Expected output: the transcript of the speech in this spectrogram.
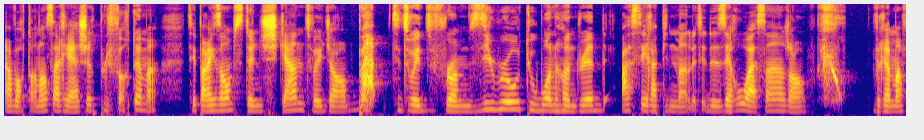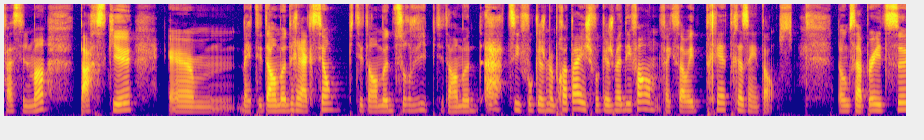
avoir tendance à réagir plus fortement. Tu sais, par exemple, si tu as une chicane, tu vas être genre, bah! Tu vas être from 0 to 100 assez rapidement. Là, de 0 à 100, genre, vraiment facilement parce que euh, ben, tu es en mode réaction, puis tu es en mode survie, puis tu es en mode Ah, il faut que je me protège, il faut que je me défende. Fait que ça va être très, très intense. Donc, ça peut être ça,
